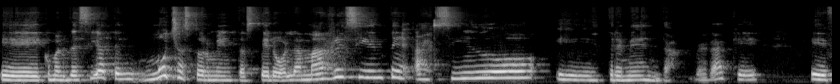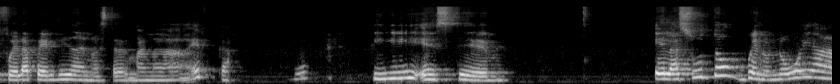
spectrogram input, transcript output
Eh, como les decía, tengo muchas tormentas, pero la más reciente ha sido eh, tremenda, ¿verdad? Que fue la pérdida de nuestra hermana Erika. Y este, el asunto, bueno, no voy a,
